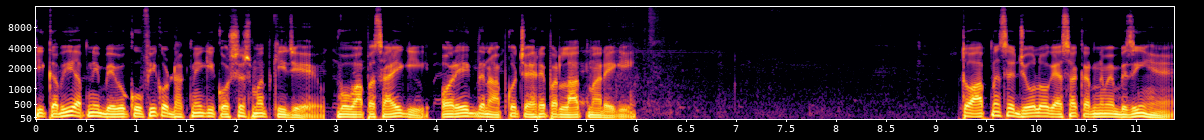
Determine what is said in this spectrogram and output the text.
कि कभी अपनी बेवकूफ़ी को ढकने की कोशिश मत कीजिए, वो वापस आएगी और एक दिन आपको चेहरे पर लात मारेगी। तो आप में से जो लोग ऐसा करने में बिज़ी हैं,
